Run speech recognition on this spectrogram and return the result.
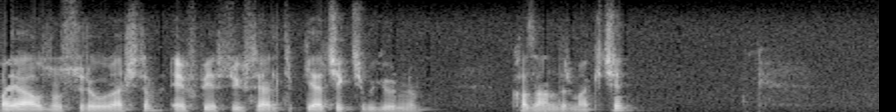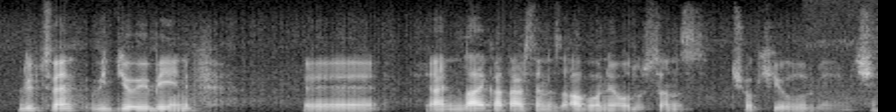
Bayağı uzun süre uğraştım. FPS yükseltip gerçekçi bir görünüm kazandırmak için. Lütfen videoyu beğenip eee, yani like atarsanız, abone olursanız çok iyi olur benim için.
